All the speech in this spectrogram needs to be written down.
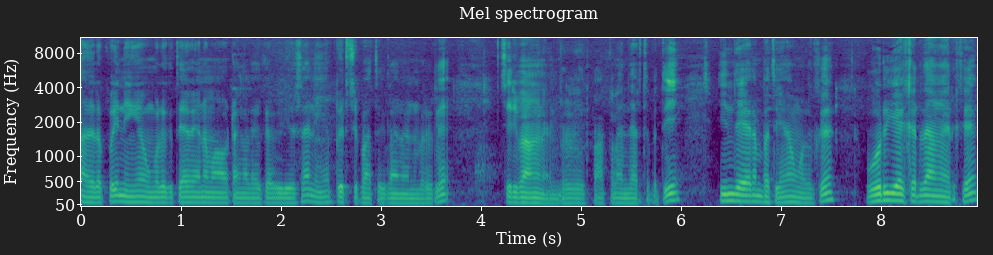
அதில் போய் நீங்கள் உங்களுக்கு தேவையான மாவட்டங்கள் இருக்க வீடியோஸாக நீங்கள் பிரித்து பார்த்துக்கலாம் நண்பர்களே. சரி வாங்க நண்பர்கள் பார்க்கலாம் இந்த இடத்த பற்றி இந்த இடம் பார்த்திங்கன்னா உங்களுக்கு ஒரு ஏக்கர் தாங்க இருக்குது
